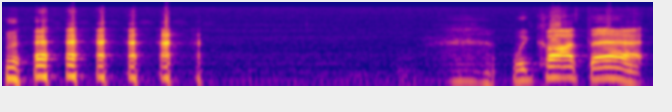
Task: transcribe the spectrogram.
we caught that.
